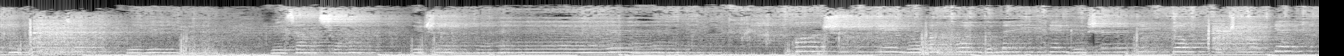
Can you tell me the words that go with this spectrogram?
看不见你，越想见越珍美。我上一抹弯弯的眉，眼落雪地永不遮掩。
